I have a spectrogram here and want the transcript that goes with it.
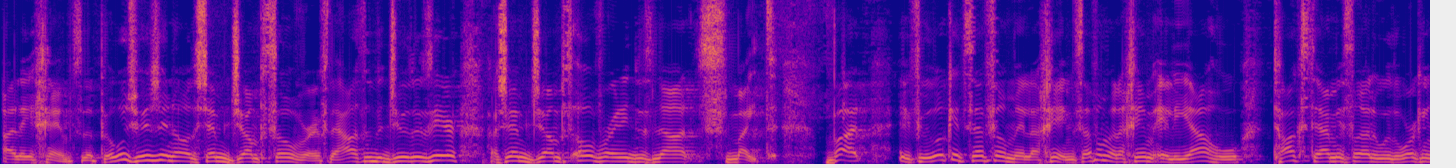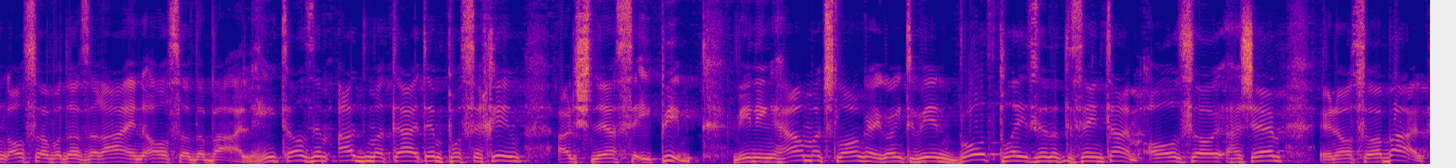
עליכם? So the Perush usually know Hashem jumps over. If the house of the Jews is here, Hashem jumps over and He does not smite. But if you look at Sefer Melachim, Sefer Melachim Eliyahu talks to Am Yisrael who is working also Avodah Zarah and also the Baal. He tells them, עד מתי אתם פוסחים al shnei seipim, meaning how much longer are you going to be in both places at the same time, also Hashem and also Abal.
